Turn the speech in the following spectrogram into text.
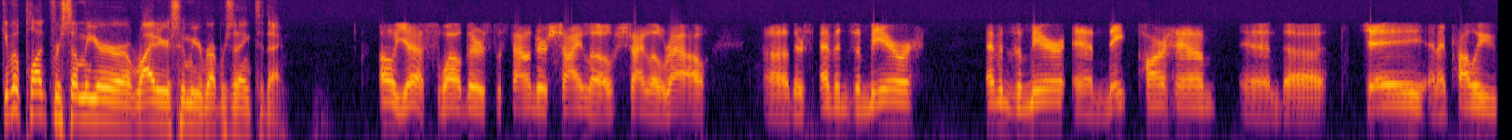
give a plug for some of your writers whom you're representing today. Oh yes. Well, there's the founder Shiloh, Shiloh Rao. Uh, there's Evan Zamir, Evan Zamir, and Nate Parham, and uh, Jay, and I probably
